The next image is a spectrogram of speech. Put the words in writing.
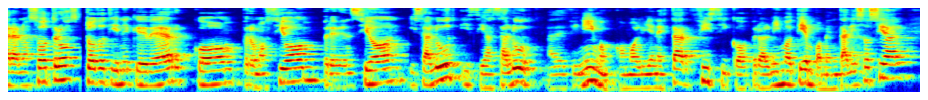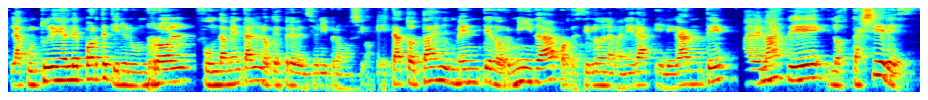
Para nosotros todo tiene que ver con promoción, prevención y salud y si a salud la definimos como el bienestar físico pero al mismo tiempo mental y social, la cultura y el deporte tienen un rol fundamental en lo que es prevención y promoción. Está totalmente dormida, por decirlo de una manera elegante, además de los talleres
